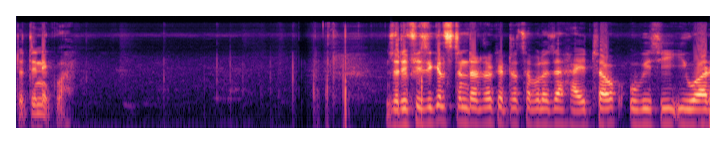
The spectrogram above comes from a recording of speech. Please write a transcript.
তো তেনেকুৱা। যদি ফিজিকেল ষ্টেণ্ডাৰ্ডৰ ক্ষেত্ৰত চাবলৈ যায় হাইট চাওক O' B C U R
